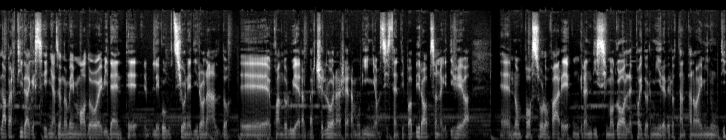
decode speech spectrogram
la partita che segna secondo me in modo evidente l'evoluzione di Ronaldo. Eh, quando lui era al Barcellona c'era Mourinho, assistente di Bobby Robson, che diceva eh, non può solo fare un grandissimo gol e poi dormire per 89 minuti,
